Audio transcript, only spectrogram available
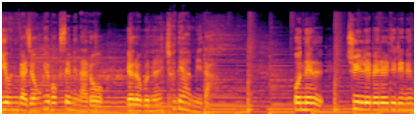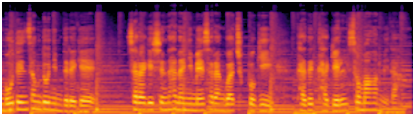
이혼 가정 회복 세미나로 여러분을 초대합니다. 오늘 주일 예배를 드리는 모든 성도님들에게 살아계신 하나님의 사랑과 축복이 가득하길 소망합니다.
